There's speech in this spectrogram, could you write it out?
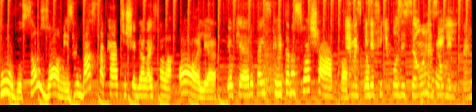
tudo, são os homens. Não basta a Kátia chegar lá e falar: olha, eu quero estar tá inscrita na sua chapa. É, mas quem eu... define a posição é. são eles, né?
